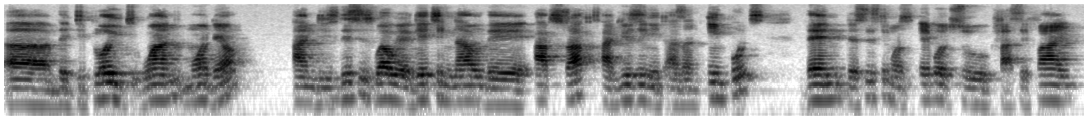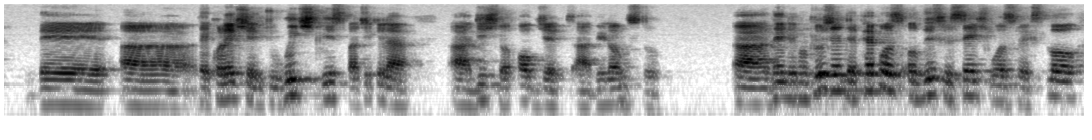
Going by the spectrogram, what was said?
uh, the deployed one model. And this, is where we're getting now the abstract and using it as an input then the system was able to classify the, uh, the collection to which this particular uh, digital object uh, belongs to. Uh, then the conclusion, the purpose of this research was to explore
